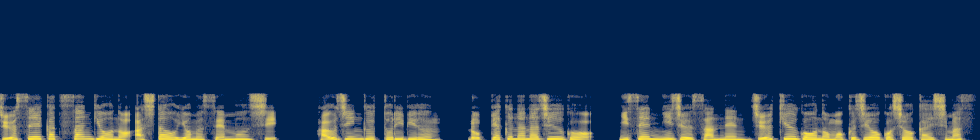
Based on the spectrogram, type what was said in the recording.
住生活産業の明日を読む専門誌、ハウジングトリビューン670号、2023年19号の目次をご紹介します。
